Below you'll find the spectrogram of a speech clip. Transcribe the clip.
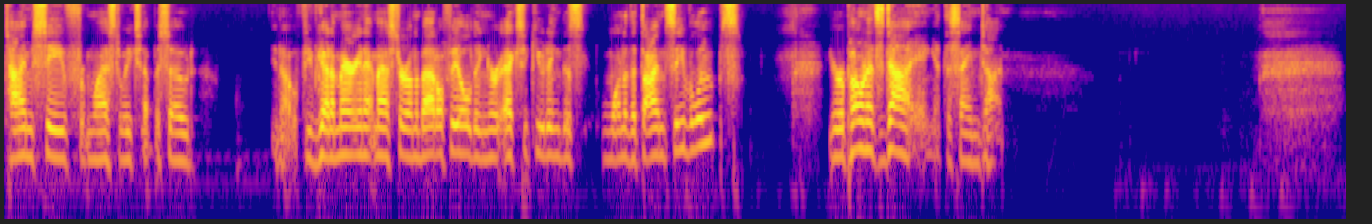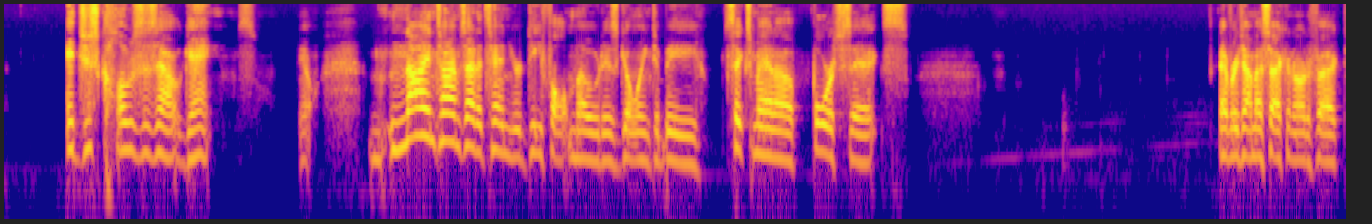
Time Sieve from last week's episode you know, if you've got a marionette master on the battlefield and you're executing this one of the time sieve loops, your opponent's dying at the same time. It just closes out games. You know, nine times out of ten, your default mode is going to be six mana, four six. Every time I sack an artifact,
